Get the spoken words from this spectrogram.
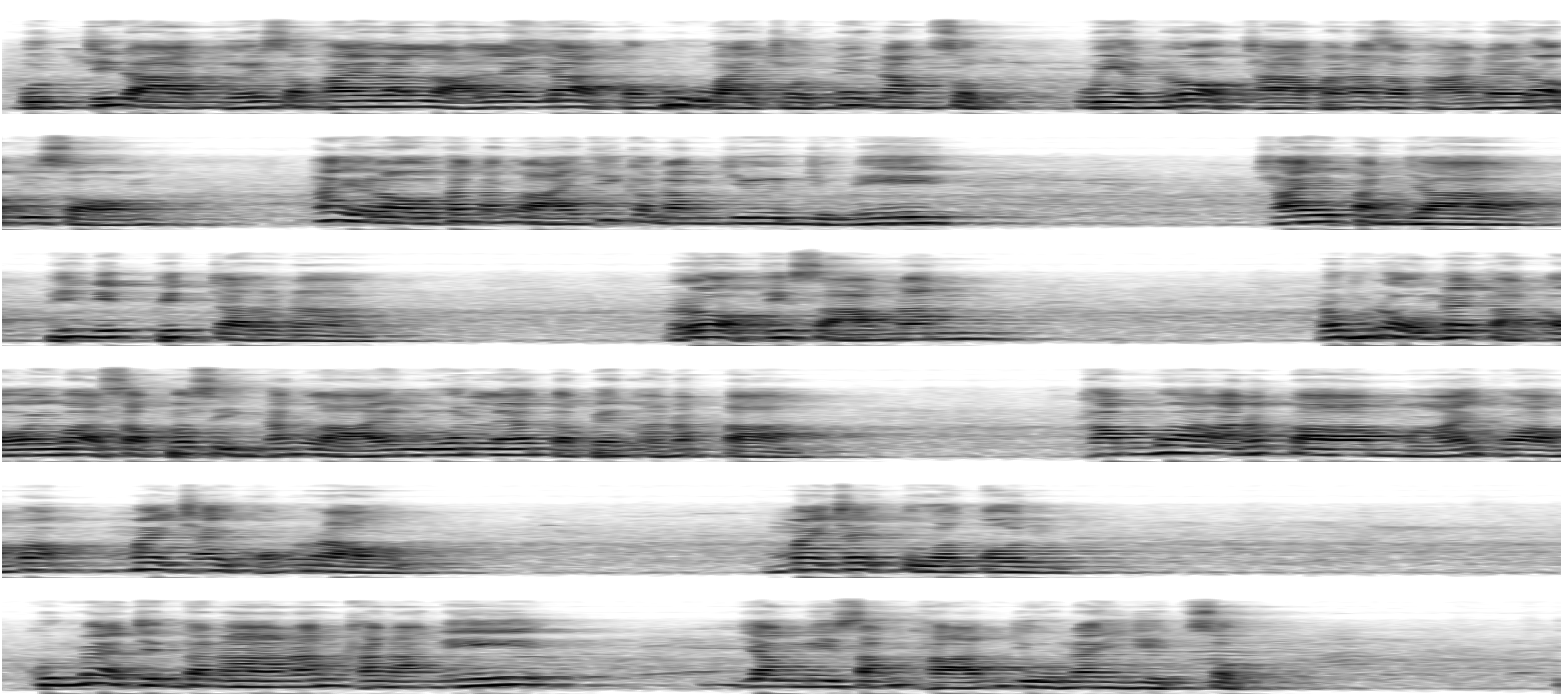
บุตรธิดาเขยสะพายหลานและญาติของผู้วายชนได้นำศพเวียนรอบชาปนสถานในรอบที่สองให้เราท่านทั้งหลายที่กำลังยืนอยู่นี้ ใช้ปัญญาพินิจพิจารณา รอบที่สามนั้น ระพุทธองค์ได้ตรัสเอาไว้ว่าสรรพสิ่งทั้งหลายล้วนแล้วแต่เป็นอนัตตาคำว่าอนัตตาหมายความว่าไม่ใช่ของเรา ไม่ใช่ตัวตน คุณแม่จินตนานั้นขณะนี้ยังมีสังขารอยู่ในหีบศพ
